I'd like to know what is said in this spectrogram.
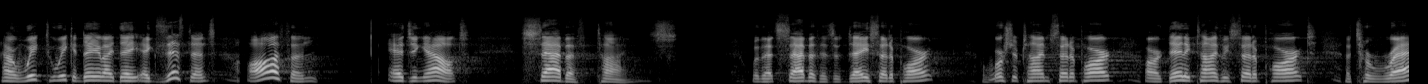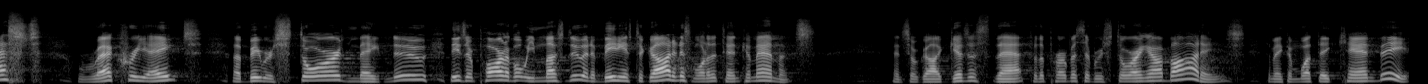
our week to week and day by day existence, often edging out Sabbath times. Whether that Sabbath is a day set apart, a worship time set apart, our daily times we set apart uh, to rest, recreate, uh, be restored, made new. These are part of what we must do in obedience to God, and it's one of the Ten Commandments. And so God gives us that for the purpose of restoring our bodies to make them what they can be.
